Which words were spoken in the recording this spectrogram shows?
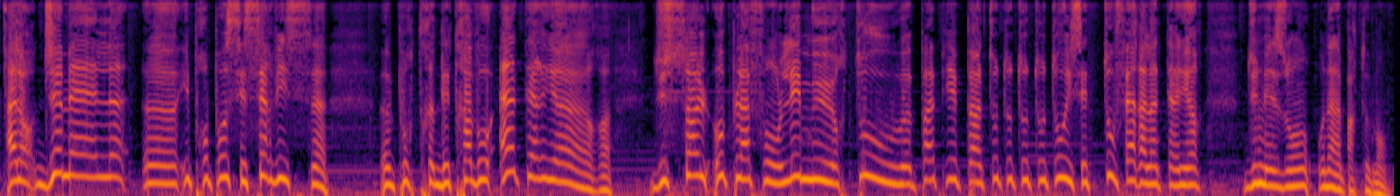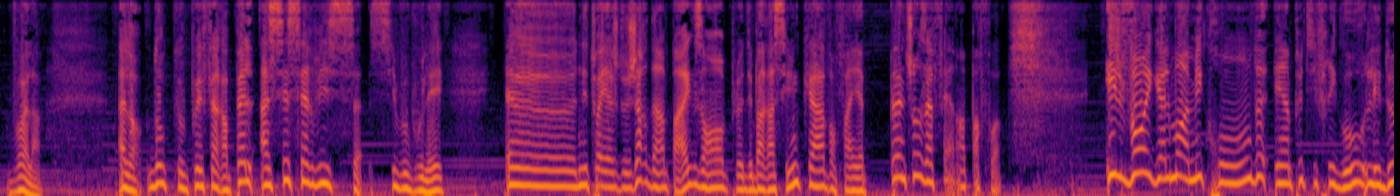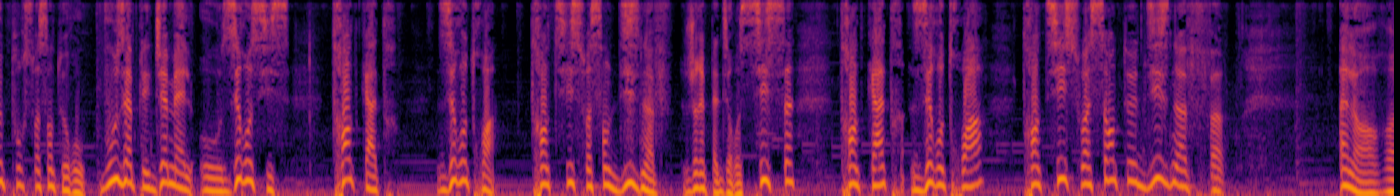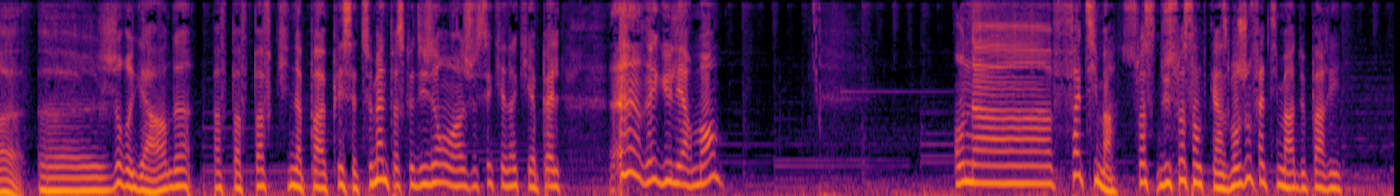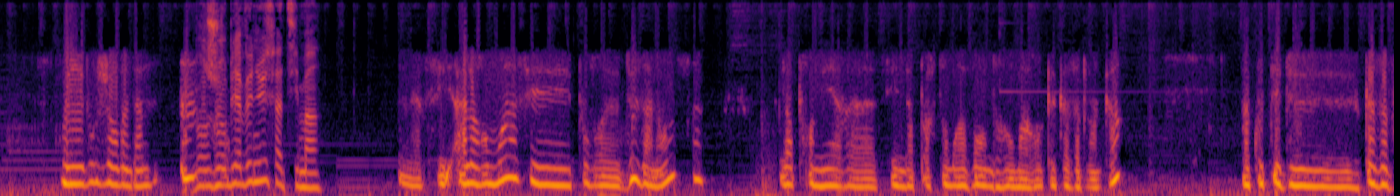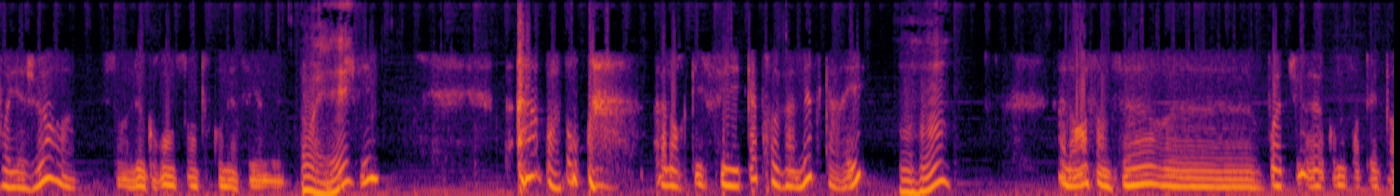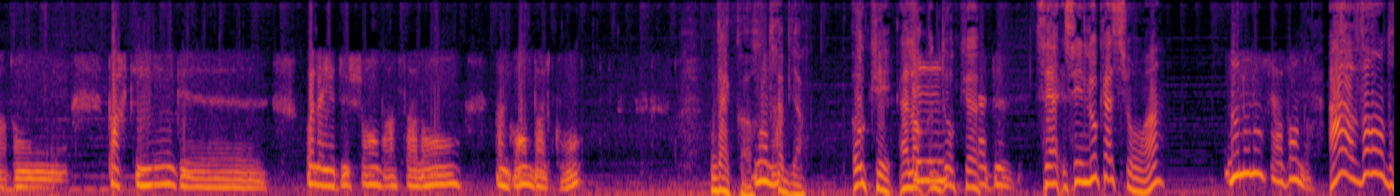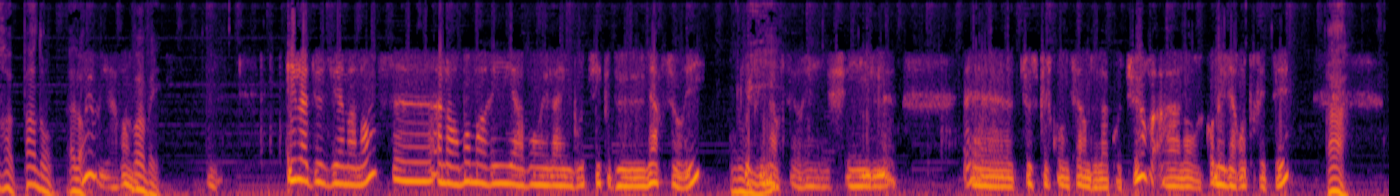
Alors, Jamel, euh, il propose ses services euh, pour tra- des travaux intérieurs Du sol au plafond, les murs, tout, euh, papier peint, tout, tout, tout, tout, tout. Il sait tout faire à l'intérieur d'une maison ou d'un appartement. Voilà. Alors, donc, vous pouvez faire appel à ces services, si vous voulez. Euh, nettoyage de jardin, par exemple, débarrasser une cave. Enfin, il y a plein de choses à faire, hein, parfois. Il vend également un micro-ondes et un petit frigo, les deux pour 60 euros. Vous appelez Jamel au 06 34 03 36 79. Je répète 06 34 03 36 79. Alors, euh, euh, je regarde, paf, paf, paf, qui n'a pas appelé cette semaine? Parce que disons, hein, je sais qu'il y en a qui appellent régulièrement. On a Fatima, du 75. Bonjour Fatima, de Paris. Oui, bonjour madame. Bonjour, bienvenue Fatima. Merci. Alors moi, c'est pour euh, deux annonces. La première, euh, c'est un appartement à vendre au Maroc à Casablanca, à côté de Casa Voyageur, sur le grand centre commercial. Ah, Pardon. Alors qu'il fait 80 mètres carrés. Mhm. Alors ascenseur, euh, voiture, euh, comment ça s'appelle, pardon, parking. euh, voilà, il y a deux chambres, un salon, un grand balcon. D'accord, Voilà. très bien. Ok, alors Et donc, euh, c'est c'est une location, hein Non, non, non, c'est à vendre. Ah, à vendre, pardon. Alors, Oui, oui, à vendre. ouais, ouais. Et la deuxième annonce, euh, alors mon mari, avant, il a une boutique de mercerie. Oui. Mercerie, fil, euh, tout ce qui concerne de la couture. Alors, comme il est retraité, Ah.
